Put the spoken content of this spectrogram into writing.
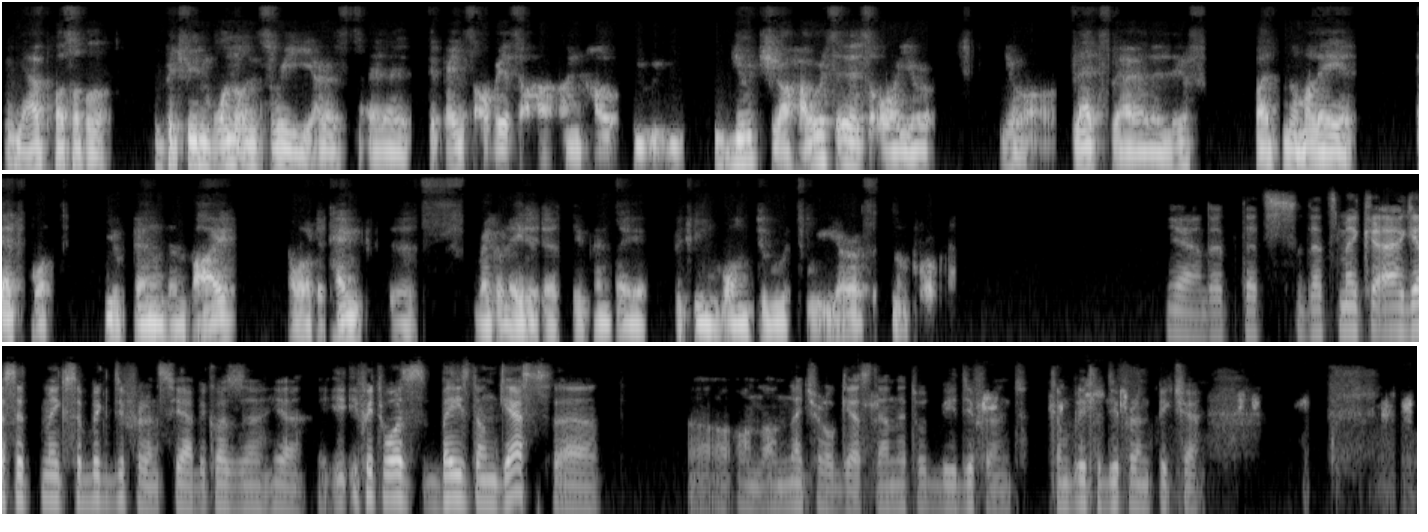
Yeah, possible between one and three years. Uh, depends always on how huge your house is or your your flats where you live. But normally that's what you can then buy, or the tank is regulated as you can say between one, two, three years. It's no problem. Yeah, that that's that's make. I guess it makes a big difference. Yeah, because uh, yeah, if it was based on gas, uh, uh, on on natural gas, then it would be different, completely different picture.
